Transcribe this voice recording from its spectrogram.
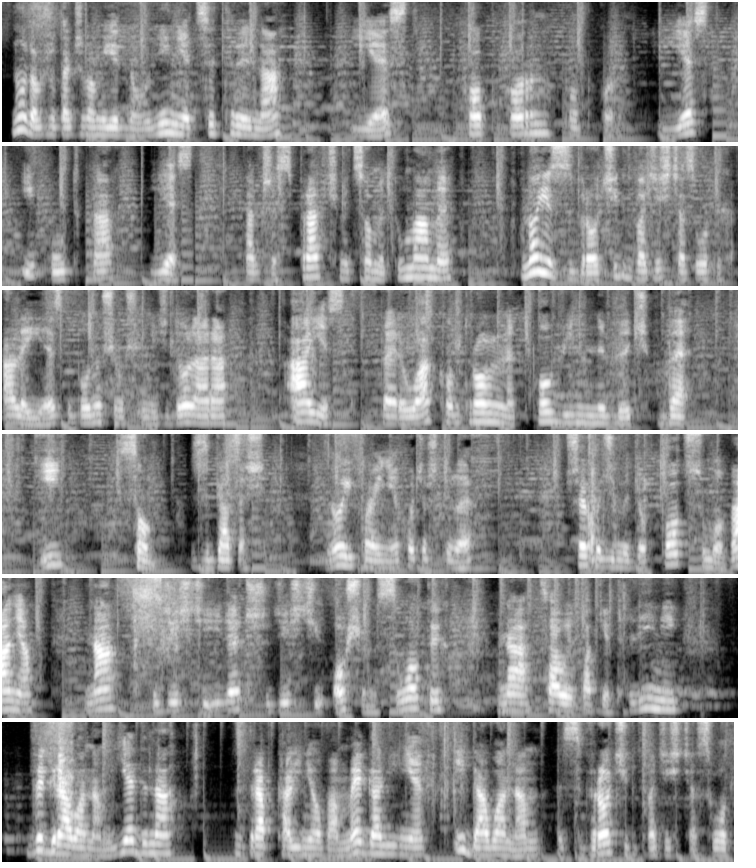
No dobrze, także mamy jedną linię. Cytryna jest. Popcorn, popcorn jest. I kłódka jest. Także sprawdźmy, co my tu mamy. No jest zwrocik 20 zł, ale jest. Bonusie musi mieć dolara. A jest perła. Kontrolne powinny być B. I są. Zgadza się. No i fajnie, chociaż tyle. Przechodzimy do podsumowania. Na 30 ile? 38 zł na cały pakiet linii. Wygrała nam jedna zdrabka liniowa mega linie i dała nam zwrocik 20 zł.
